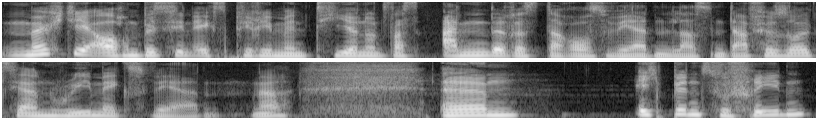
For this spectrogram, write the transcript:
möchte ja auch ein bisschen experimentieren und was anderes daraus werden lassen. Dafür soll es ja ein Remix werden. Ne? Ähm, ich bin zufrieden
